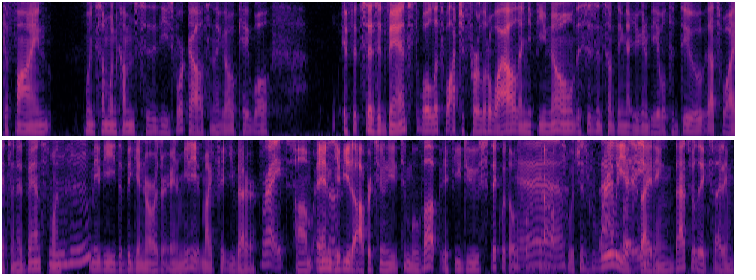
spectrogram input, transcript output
define when someone comes to these workouts and they go, okay, well, if it says advanced, well, let's watch it for a little while. And if you know this isn't something that you're going to be able to do, that's why it's an advanced one. Maybe the beginner or the intermediate might fit you better. Right. Um, and give you the opportunity to move up if you do stick with those Yeah, workouts, which is really exciting. That's really exciting.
